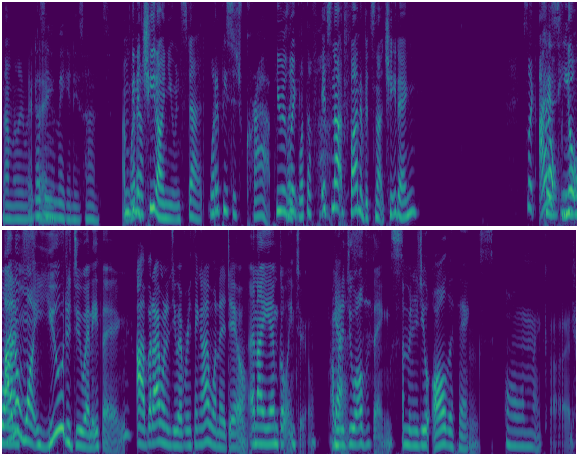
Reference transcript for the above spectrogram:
not really my It doesn't thing. even make any sense. I'm What gonna cheat on you instead." What a piece of crap. He was like, "What the fuck?" It's not fun if it's not cheating." He's like, "I 'Cause don't, he no, I don't wants- want you to do anything." Ah, but I want to do everything I want to do. and I am going to. I'm going to do Yes. all the things. I'm going to do all the things. oh my god.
